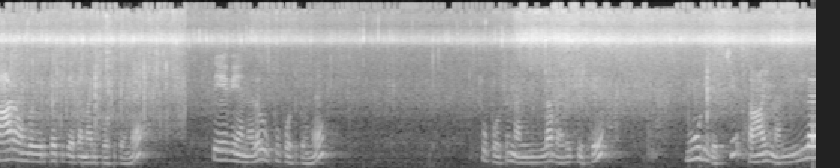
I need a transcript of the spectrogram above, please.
காரம் உங்கள் விருப்பத்துக்கு ஏற்ற மாதிரி போட்டுக்கோங்க. தேவையான அளவு உப்பு போட்டுக்கோங்க. உப்பு போட்டு நல்லா வதக்கிட்டு மூடி வச்சு காய் நல்லா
